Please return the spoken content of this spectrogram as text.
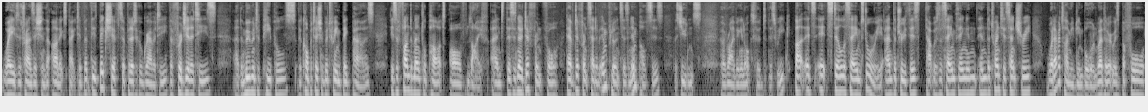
waves of transition that are unexpected, but these big shifts of political gravity, the fragilities, uh, the movement of peoples, the competition between big powers is a fundamental part of life. And this is no different for, they have a different set of influences and impulses, the students who are arriving in Oxford this week, but it's, it's still the same story. And the truth is, that was the same thing in, in the 20th century, whatever time you'd been born, whether it was before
